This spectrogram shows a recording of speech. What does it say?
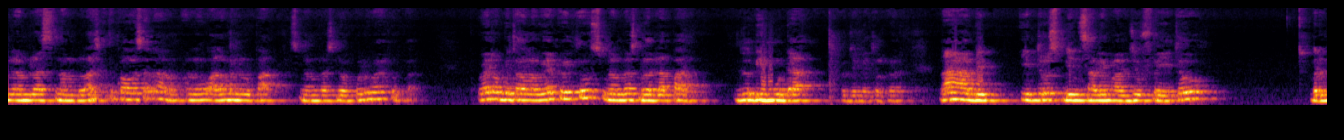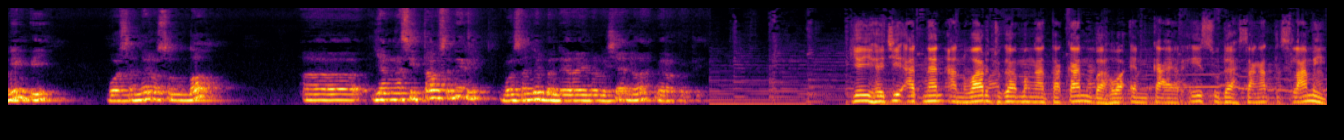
Allah. 1916 itu kalau nggak salah, kalau alaman lupa. 1920 ya lupa. Pokoknya Robi Talawiyaku itu 1928. Lebih muda Jamiatul Khair. Nah, Habib Idrus bin Salim Al Jufri itu bermimpi bahwasanya Rasulullah eh, yang ngasih tahu sendiri bahwasanya bendera Indonesia adalah merah putih. Kiai Haji Adnan Anwar juga mengatakan bahwa NKRI sudah sangat islami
